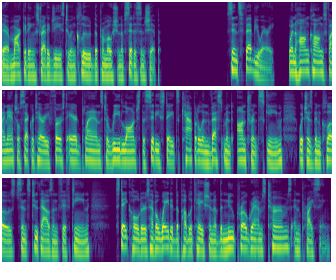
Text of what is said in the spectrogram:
their marketing strategies to include the promotion of citizenship. Since February, when Hong Kong's financial secretary first aired plans to relaunch the city state's capital investment entrant scheme, which has been closed since 2015, stakeholders have awaited the publication of the new program's terms and pricing.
